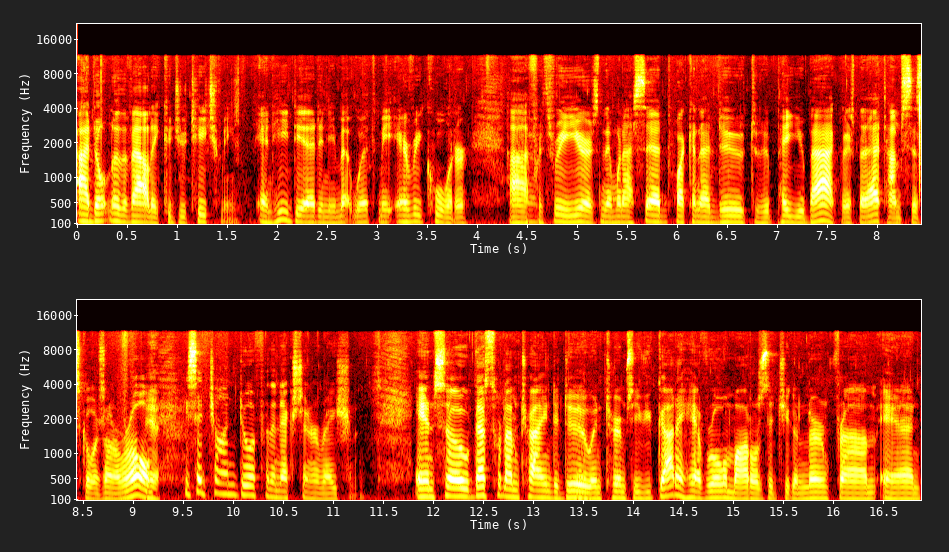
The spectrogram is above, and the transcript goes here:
I don't know the valley. Could you teach me?" And he did, and he met with me every quarter uh, for three years. And then when I said, "What can I do to pay you back?" because by that time Cisco was on a roll, Yeah. he said, "John, do it for the next generation." And so that's what I'm trying to do in terms of you've got to have role models that you can learn from and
